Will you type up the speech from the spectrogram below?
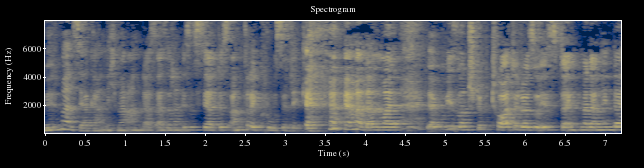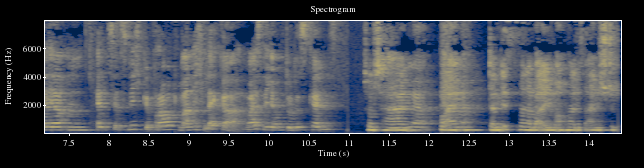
will man es ja gar nicht mehr anders. Also dann ist es ja das andere Gruselige. Wenn man dann mal irgendwie so ein Stück Torte oder so isst, denkt man dann hinterher, hm, hätte es jetzt nicht gebraucht, war nicht lecker. Weiß nicht, ob du das kennst. Total. Ja. Vor allem, dann isst man aber eben auch mal das eine Stück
